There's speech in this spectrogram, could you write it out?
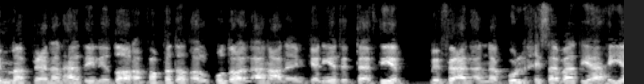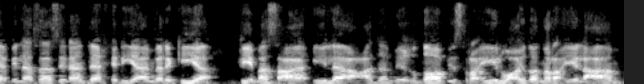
إما فعلا هذه الإدارة فقدت القدرة الآن على إمكانية التأثير بفعل أن كل حساباتها هي بالأساس الآن داخلية أمريكية في مسعى إلى عدم إغضاب إسرائيل وأيضا الرأي العام.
